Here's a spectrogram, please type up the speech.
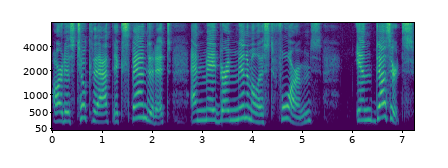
artist took that, expanded it, and made very minimalist forms in deserts.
